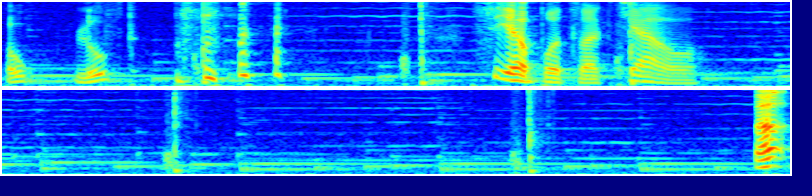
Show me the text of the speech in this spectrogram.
Oh, luft. Szia pocak, ciao. Ah!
